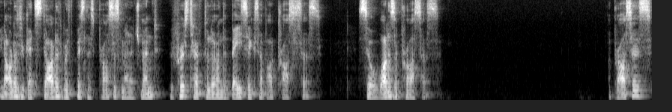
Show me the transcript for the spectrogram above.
In order to get started with business process management, we first have to learn the basics about processes. So what is a process? A process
